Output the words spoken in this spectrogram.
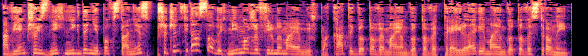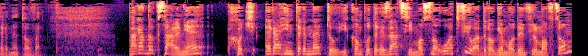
a większość z nich nigdy nie powstanie z przyczyn finansowych, mimo że filmy mają już plakaty gotowe, mają gotowe trailery, mają gotowe strony internetowe. Paradoksalnie, choć era internetu i komputeryzacji mocno ułatwiła drogę młodym filmowcom,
